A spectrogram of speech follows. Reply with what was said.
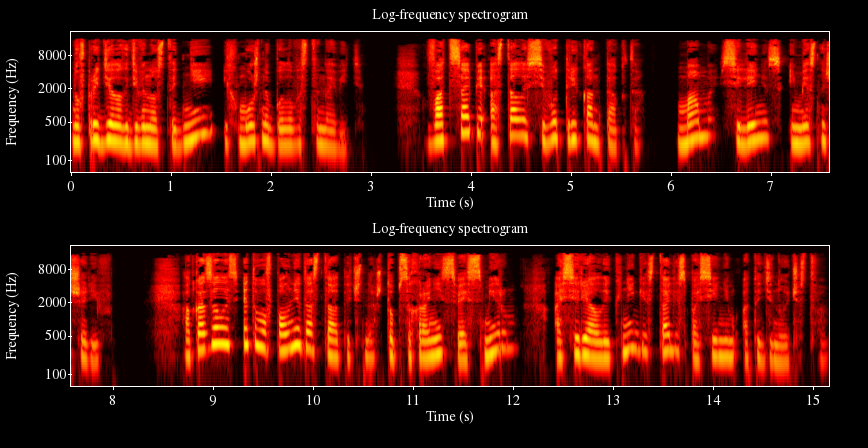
но в пределах 90 дней их можно было восстановить. В WhatsApp осталось всего три контакта – мама, селенец и местный шериф. Оказалось, этого вполне достаточно, чтобы сохранить связь с миром, а сериалы и книги стали спасением от одиночества.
